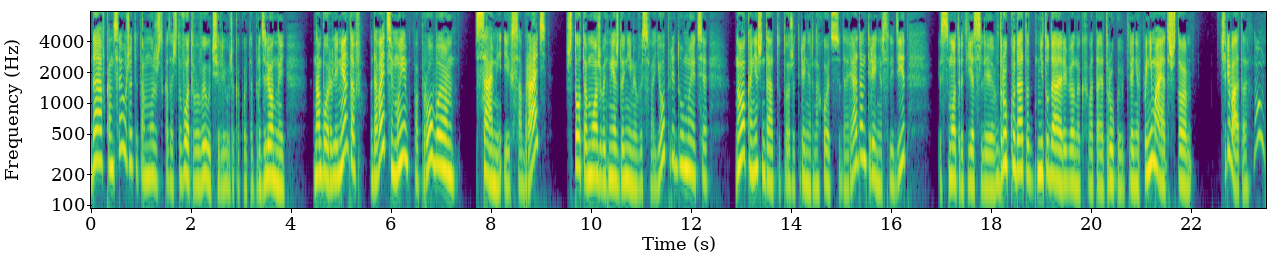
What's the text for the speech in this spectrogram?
да, в конце уже ты там можешь сказать, что вот вы выучили уже какой-то определенный набор элементов, давайте мы попробуем сами их собрать, что-то, может быть, между ними вы свое придумаете. Но, конечно, да, тут тоже тренер находится сюда рядом, тренер следит и смотрит, если вдруг куда-то не туда ребенок хватает руку, и тренер понимает, что чревато, ну, он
